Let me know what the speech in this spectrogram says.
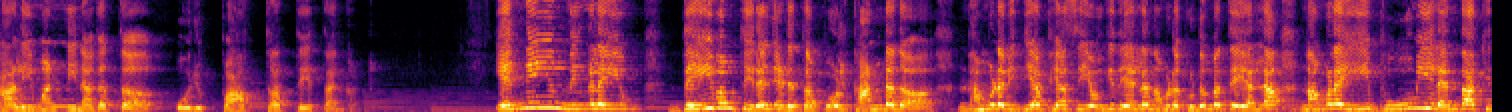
കളിമണ്ണിനകത്ത് ഒരു പാത്രത്തെ താൻ കണ്ടു. എന്നെയും നിങ്ങളെയും ദൈവം തിരഞ്ഞെടുത്തപ്പോൾ കണ്ടത് നമ്മുടെ വിദ്യാഭ്യാസ യോഗ്യതയല്ല നമ്മുടെ കുടുംബത്തെയല്ല നമ്മളെ ഈ ഭൂമിയിൽ എന്താക്കി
